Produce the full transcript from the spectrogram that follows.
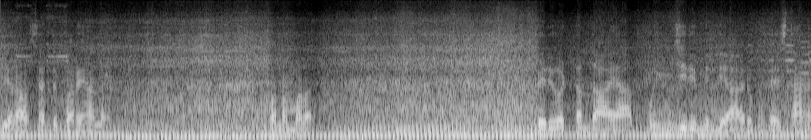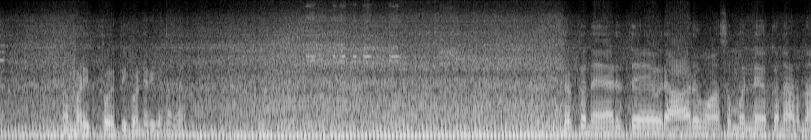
ഈ ഒരു അവസരത്തിൽ പറയാനുള്ളത്. അപ്പോൾ നമ്മൾ പെരുവട്ടന്തായ പുഞ്ചിരിമില്ല ആ ഒരു പ്രദേശത്താണ് നമ്മളിപ്പോൾ എത്തിക്കൊണ്ടിരിക്കുന്നത്. ഇതൊക്കെ നേരത്തെ ഒരു ആറ് മാസം മുന്നേ ഒക്കെ നടന്ന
